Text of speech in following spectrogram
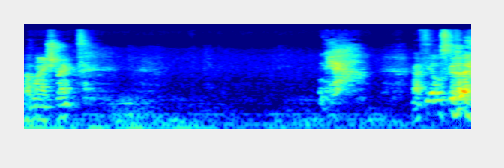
of my strength. Yeah, that feels good.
